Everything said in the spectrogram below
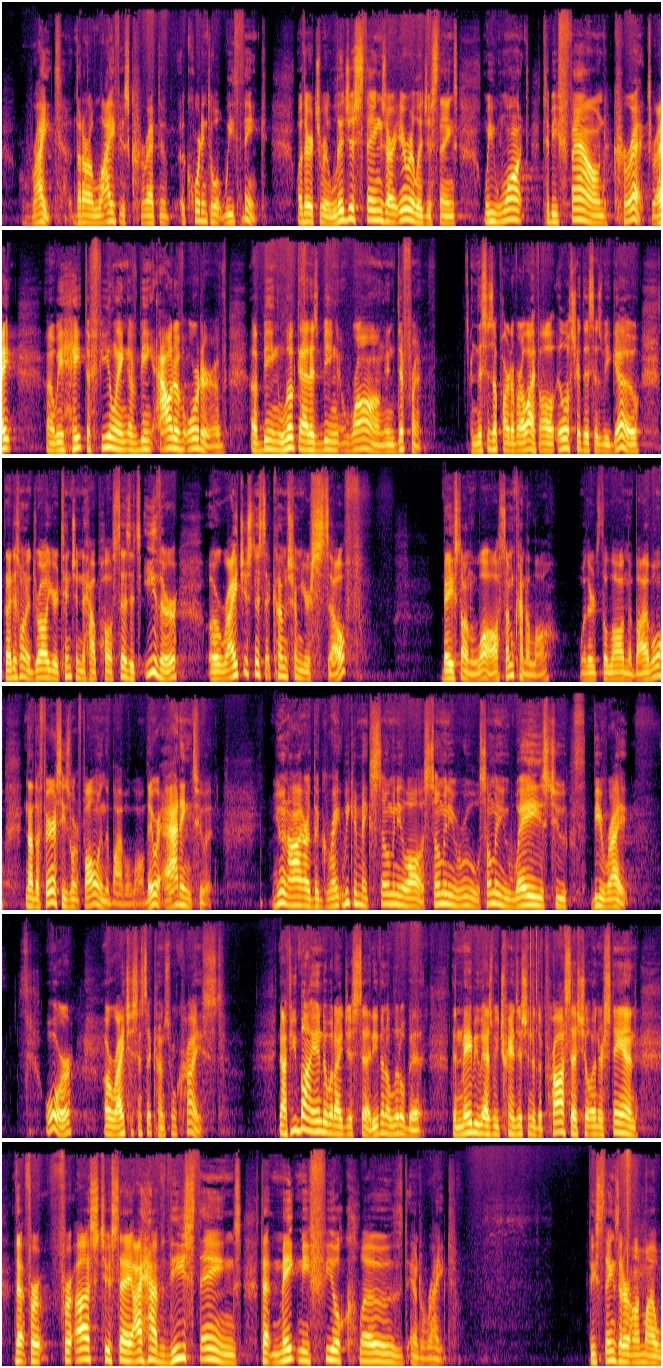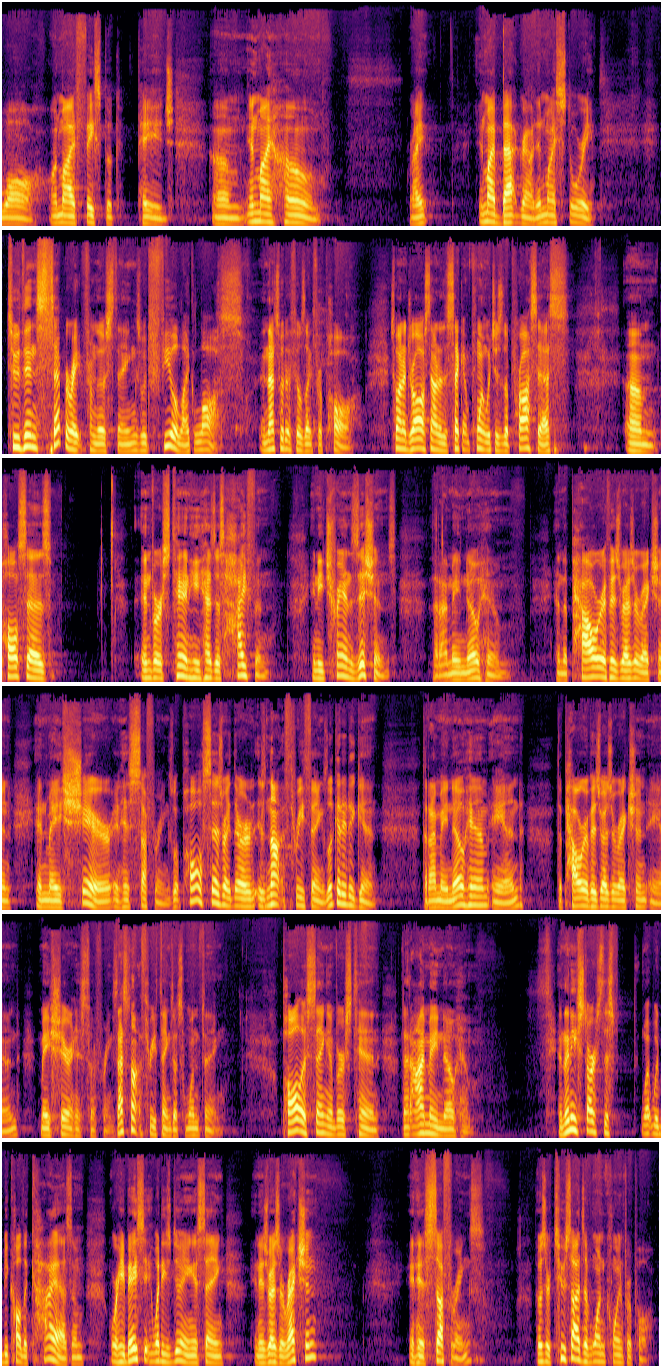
right, that our life is correct according to what we think. Whether it's religious things or irreligious things, we want to be found correct, right? Uh, we hate the feeling of being out of order, of, of being looked at as being wrong and different. And this is a part of our life. I'll illustrate this as we go, but I just want to draw your attention to how Paul says it's either a righteousness that comes from yourself based on law, some kind of law, whether it's the law in the Bible. Now, the Pharisees weren't following the Bible law, they were adding to it. You and I are the great, we can make so many laws, so many rules, so many ways to be right. Or a righteousness that comes from Christ. Now, if you buy into what I just said, even a little bit, then maybe as we transition to the process, you'll understand that for, for us to say, I have these things that make me feel clothed and right. These things that are on my wall, on my Facebook page, um, in my home, right? In my background, in my story. To then separate from those things would feel like loss. And that's what it feels like for Paul. So I want to draw us down to the second point, which is the process. Um, Paul says in verse 10, he has this hyphen and he transitions that I may know him and the power of his resurrection and may share in his sufferings. What Paul says right there is not three things. Look at it again that I may know him and the power of his resurrection and may share in his sufferings. That's not three things, that's one thing. Paul is saying in verse 10 that I may know him. And then he starts this, what would be called a chiasm, where he basically, what he's doing is saying, in his resurrection, in his sufferings, those are two sides of one coin for Paul.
